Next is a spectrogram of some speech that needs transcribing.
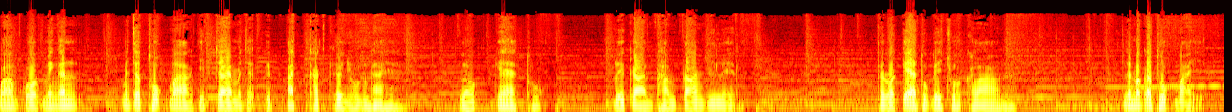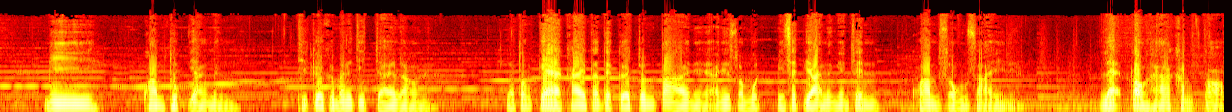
ความโกรธไม่งั้น มันจะทุกข์มากจิตใจมันจะอึดอัดขัดเคืองอยู่ข้างในเราแก้ทุกข์ด้วยการทำตามกิเลสแต่ก็แก้ทุกข์ได้ชั่วคราวนะ แล้วมันก็ทุกข์ใหม่ มีความทุกข์อย่างหนึ่ง ที่เกิดขึ้นมาในจิตใจเราเเราต้องแก้ไขตั้งแต่เกิดจนตายเนี่ยอันนี้สมมุติมีสักอย่างหนึ่งอย่างเช่น ความสงสัยเนี่ยและต้องหาคำตอบ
